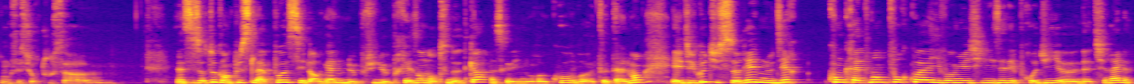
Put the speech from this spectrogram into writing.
Donc c'est surtout ça. C'est surtout qu'en plus la peau c'est l'organe le plus présent dans tout notre corps parce qu'il nous recouvre totalement. Et du coup tu saurais nous dire concrètement pourquoi il vaut mieux utiliser des produits euh, naturels?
